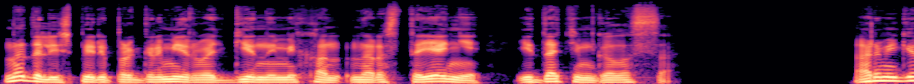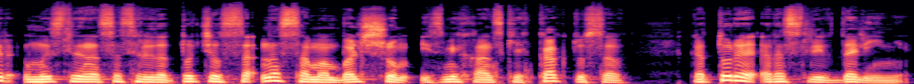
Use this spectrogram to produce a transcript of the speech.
Надо лишь перепрограммировать гены механ на расстоянии и дать им голоса. Армигер мысленно сосредоточился на самом большом из механских кактусов, которые росли в долине.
